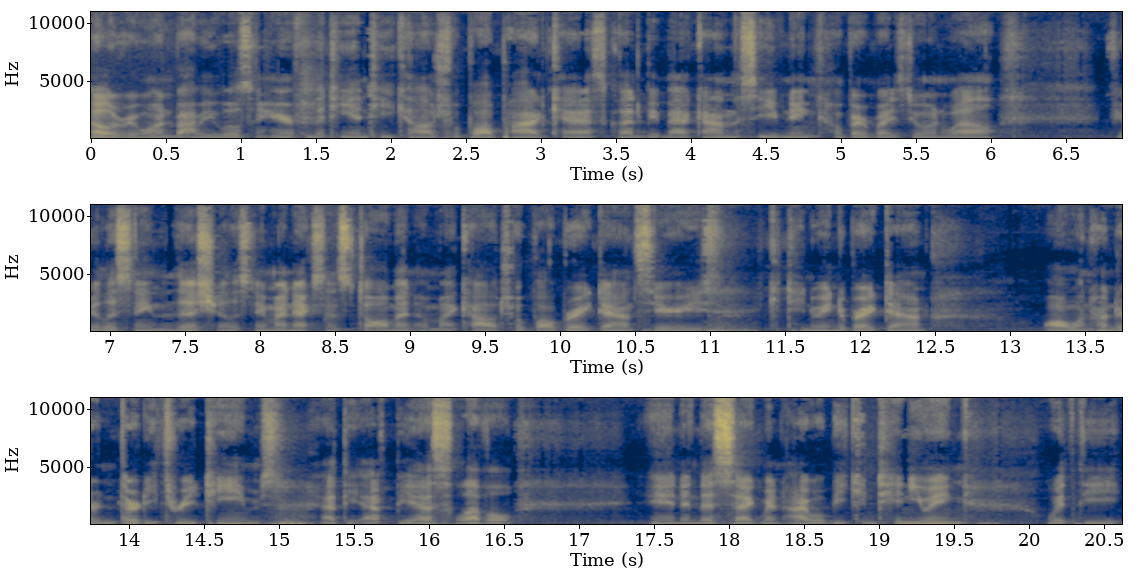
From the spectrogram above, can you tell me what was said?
Hello, everyone. Bobby Wilson here from the TNT College Football Podcast. Glad to be back on this evening. Hope everybody's doing well. If you're listening to this, you're listening to my next installment of my college football breakdown series, continuing to break down all 133 teams at the FBS level. And in this segment, I will be continuing with the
